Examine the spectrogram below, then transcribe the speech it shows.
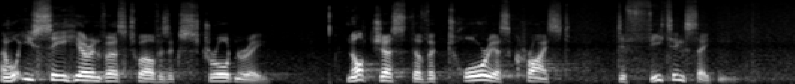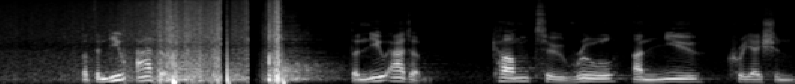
And what you see here in verse 12 is extraordinary. Not just the victorious Christ defeating Satan, but the new Adam, the new Adam, come to rule a new creation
